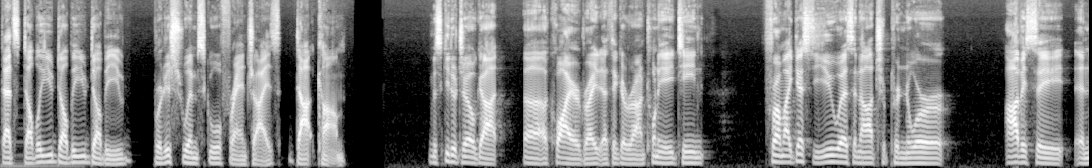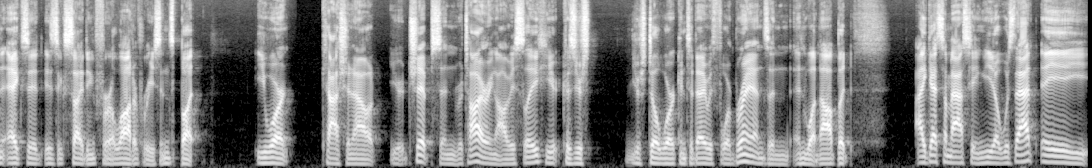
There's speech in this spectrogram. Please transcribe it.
That's www.britishswimschoolfranchise.com. Mosquito Joe got uh, acquired, right? I think around 2018. From, I guess, you as an entrepreneur, obviously an exit is exciting for a lot of reasons, but you weren't cashing out your chips and retiring, obviously, because you're you're still working today with four brands and and whatnot. But I guess I'm asking, you know, was that a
